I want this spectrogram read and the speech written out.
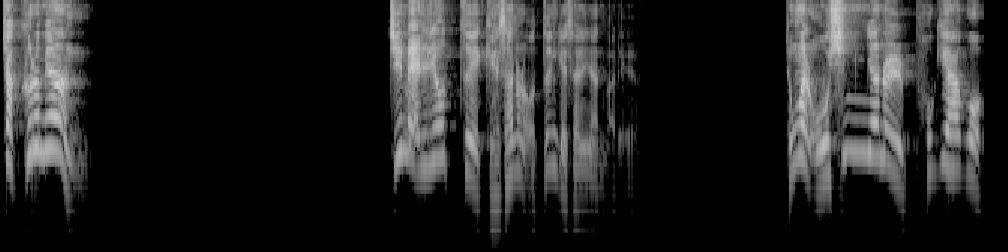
자 그러면 짐 엘리오트의 계산은 어떤 계산이냔 말이에요. 정말 50년을 포기하고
